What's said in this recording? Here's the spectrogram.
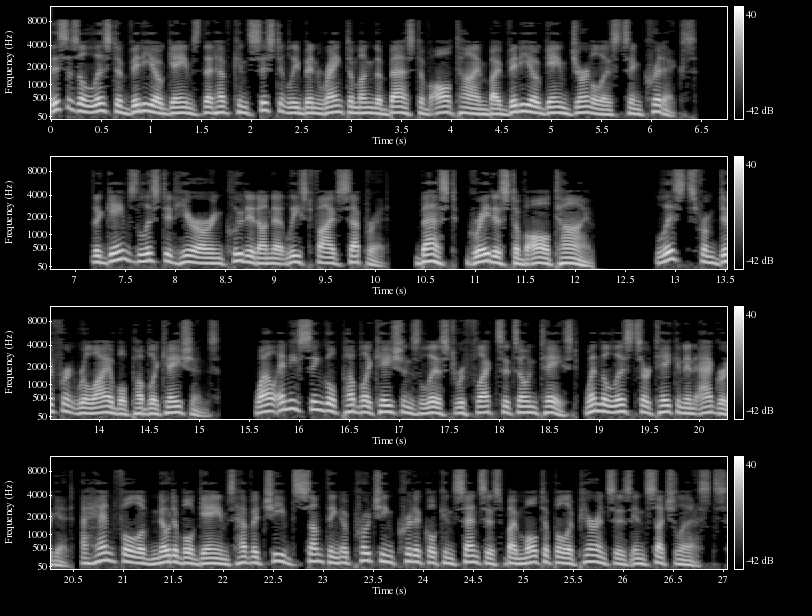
This is a list of video games that have consistently been ranked among the best of all time by video game journalists and critics. The games listed here are included on at least five separate, "'Best, Greatest of All Time' lists from different reliable publications. While any single publication's list reflects its own taste, when the lists are taken in aggregate, a handful of notable games have achieved something approaching critical consensus by multiple appearances in such lists.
